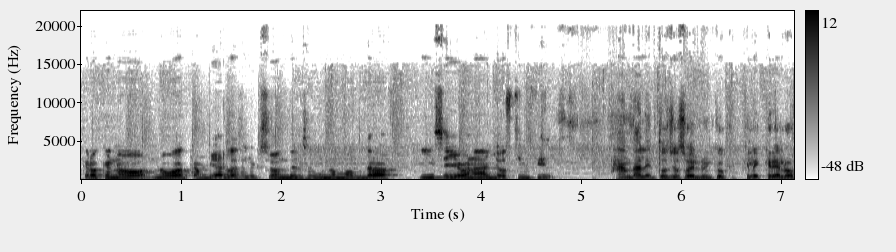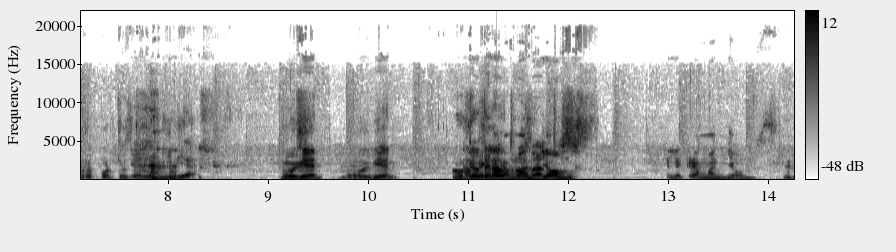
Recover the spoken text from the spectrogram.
creo que no, no va a cambiar la selección del segundo mock draft y se llevan a Justin Fields. Ándale, entonces yo soy el único que, que le crea los reportes de la media. muy bien, muy bien. No, que le crea Matt Jones. Que le crea Matt Jones.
